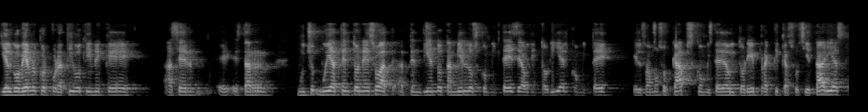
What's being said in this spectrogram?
Y el gobierno corporativo tiene que hacer, eh, estar mucho, muy atento en eso, atendiendo también los comités de auditoría, el comité, el famoso CAPS, Comité de Auditoría y Prácticas Societarias,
